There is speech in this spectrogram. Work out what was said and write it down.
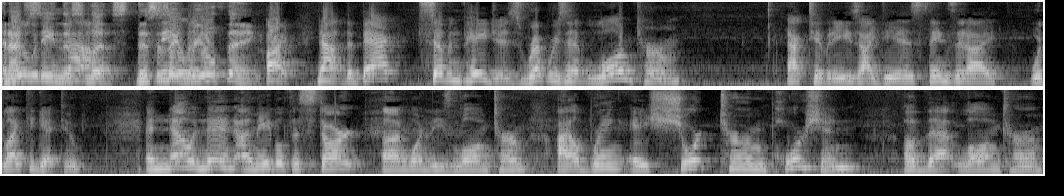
And I've seen this now. list. This is a list? real thing. All right, now the back seven pages represent long term activities, ideas, things that I would like to get to. And now and then I'm able to start on one of these long term. I'll bring a short term portion of that long term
